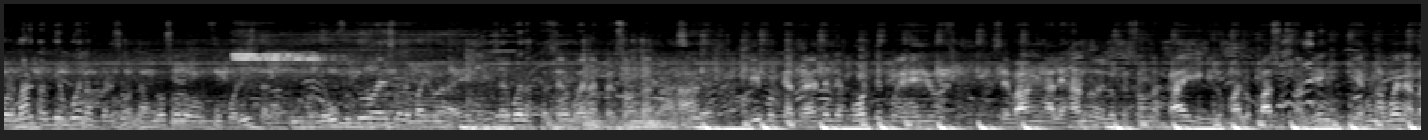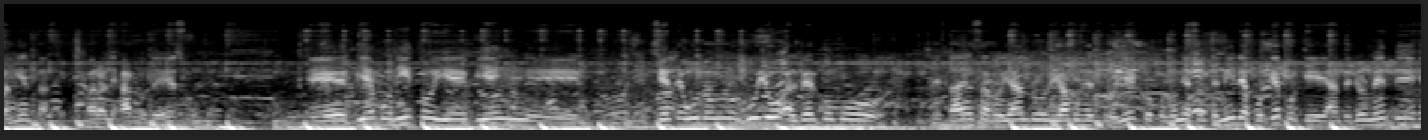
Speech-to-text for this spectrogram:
Formar también buenas personas, no solo futbolistas, porque en un futuro eso les va a ayudar a ellos, ser buenas personas. Ser buenas personas. Así es. Sí, porque a través del deporte, pues ellos se van alejando de lo que son las calles y los malos pasos también. Y es una buena herramienta para alejarlos de eso. Es bien bonito y es bien, eh, siente uno un orgullo al ver cómo se está desarrollando, digamos, el proyecto Colonia Santa Emilia. ¿Por qué? Porque anteriormente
